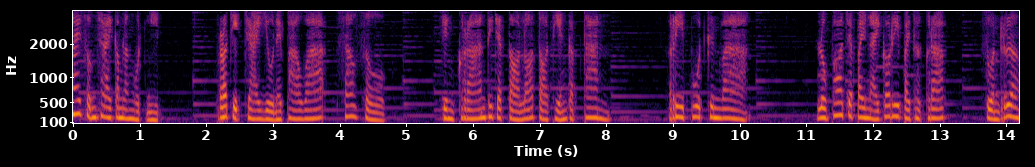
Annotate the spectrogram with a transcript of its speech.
นายสมชายกำลังหงุดหงิด เพราะจิตใจอยู่ในภาวะเศร้าโศก จึงคร้านที่จะต่อล้อต่อเถียงกับท่าน รีบพูดขึ้นว่า หลวงพ่อจะไปไหนก็รีบไปเถอะครับ ส่วนเรื่อง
